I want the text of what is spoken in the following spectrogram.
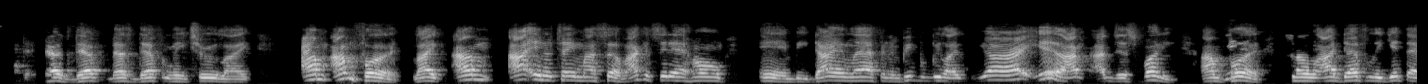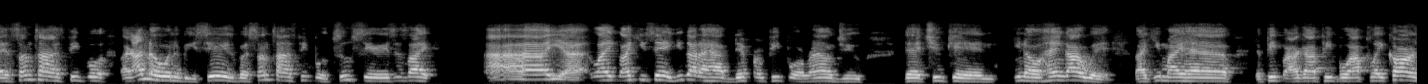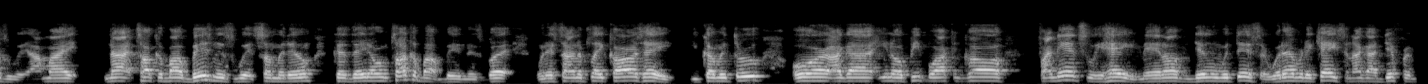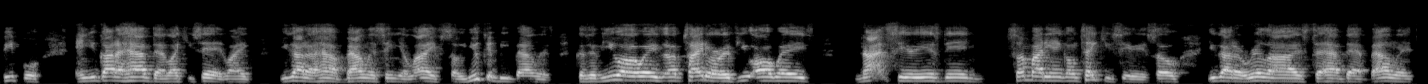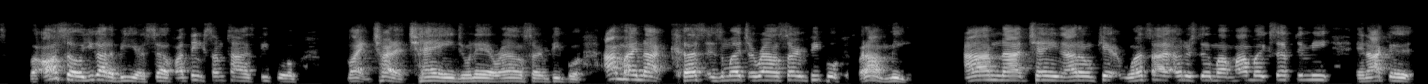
that's def that's definitely true. Like I'm I'm fun. Like I'm I entertain myself. I can sit at home and be dying laughing, and people be like, "You all right? Yeah, I'm, I'm just funny. I'm yeah. fun." So I definitely get that. Sometimes people like I know when to be serious, but sometimes people too serious. It's like, ah, uh, yeah, like like you said, you gotta have different people around you that you can, you know, hang out with. Like you might have the people I got people I play cards with. I might not talk about business with some of them because they don't talk about business. But when it's time to play cards, hey, you coming through? Or I got, you know, people I can call financially, hey, man, I'm dealing with this or whatever the case. And I got different people. And you got to have that, like you said, like you got to have balance in your life so you can be balanced. Because if you always uptight or if you always not serious, then somebody ain't to take you serious. So you got to realize to have that balance but also, you got to be yourself. I think sometimes people like try to change when they're around certain people. I might not cuss as much around certain people, but I'm me. I'm not changed. I don't care. Once I understood my mama accepted me and I could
